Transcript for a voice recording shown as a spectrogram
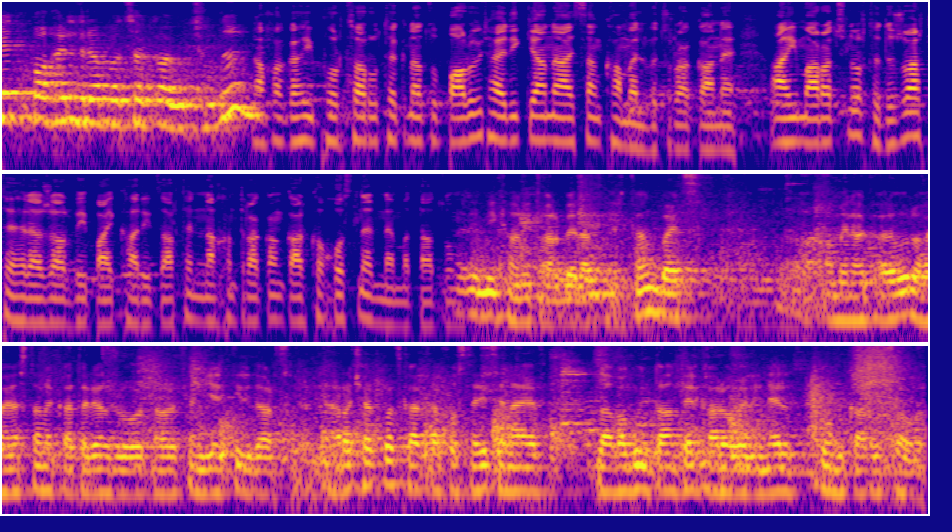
յետ պահել դրա բացակայությունը։ Նախագահի փորձառու տեխնացու Պարույր Հայրիկյանը այս անգամ էլ վճռական է։ Այմ առաջնորդը դժվար թե հրաժարվի պայքարից, արդեն նախընտրական կարգախոսներն է մտածում։ Մի քանի տարբերակներ կան, բայց ամենակարևորը Հայաստանը կատարյալ ժողովրդավարության երկիր դարձնելն է։ Առաջարկված կարգախոսներից է նաև լավագույն տանտեր կարող է լինել տուն կառուցողը։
